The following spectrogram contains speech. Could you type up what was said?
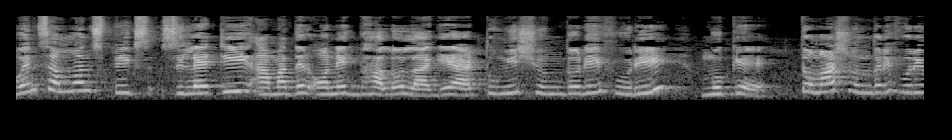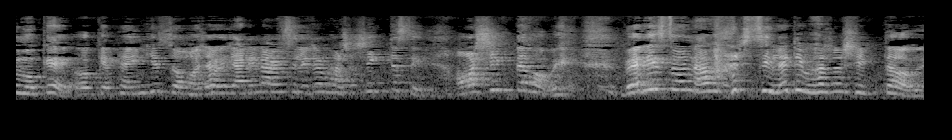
when someone speaks Sylheti আমাদের অনেক ভালো লাগে। আর তুমি সুন্দরী, ফুরি, মুখে। তোমার সুন্দরী ফুরি মুখে। Okay thank you so much আমি জানি না, আমি সিলেটের ভাষা শিখতেছি। আমার শিখতে হবে। ভেরি সুন আমার সিলেটি ভাষা শিখতে হবে।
